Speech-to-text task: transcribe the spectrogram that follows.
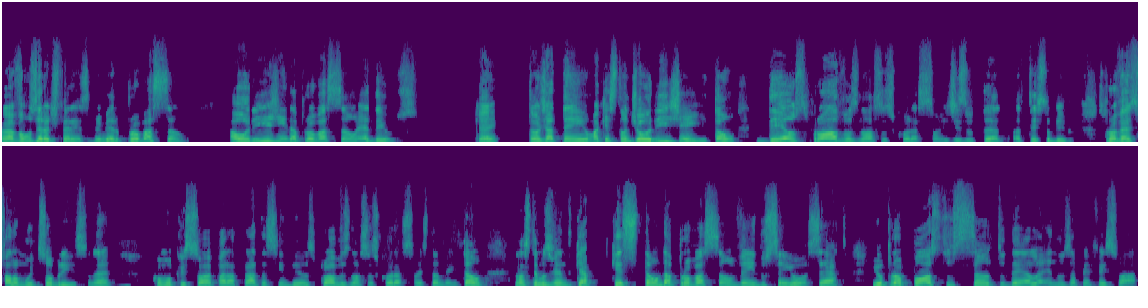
Agora vamos ver a diferença. Primeiro, provação. A origem da provação é Deus, ok? Então já tem uma questão de origem aí. Então Deus prova os nossos corações, diz o te- o texto bíblico. Os provérbios falam muito sobre isso, né? Como o crisol é para a prata, assim Deus prova os nossos corações também. Então nós temos vendo que a questão da aprovação vem do Senhor, certo? E o propósito santo dela é nos aperfeiçoar.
